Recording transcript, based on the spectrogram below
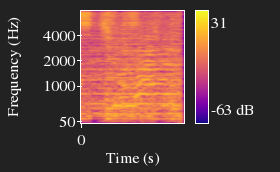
just your eyes.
